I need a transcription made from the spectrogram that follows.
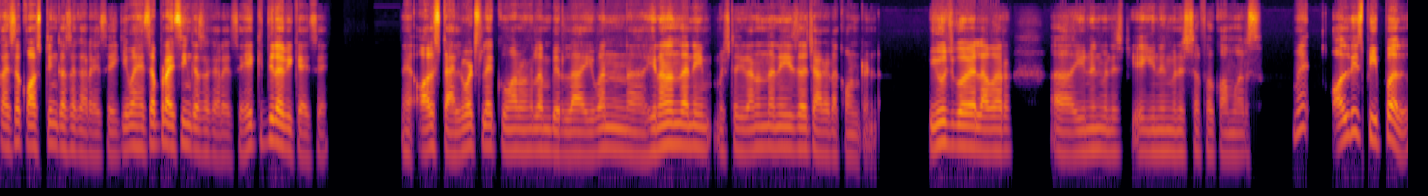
कसं कॉस्टिंग कसं करायचं? आहे किंवा ह्याचं प्राइसिंग कसं करायचं? आहे हे कितीला विकायचं आहे? All stalwarts like Kumar Mangalam Birla even Hiranandani mister Hiranandani is a chartered accountant. Piyush Goyal our union minister union minister for commerce. म्हणजे all these people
